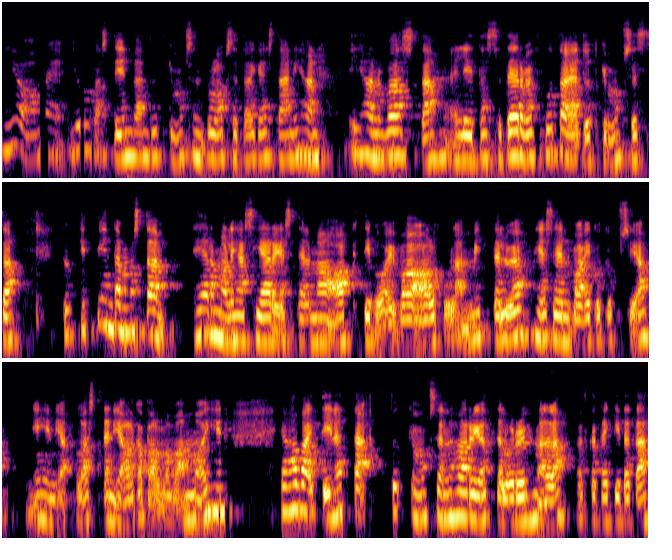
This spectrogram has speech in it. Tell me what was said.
Joo, me julkaistiin tämän tutkimuksen tulokset oikeastaan ihan, ihan vasta. Eli tässä Terve Futaja-tutkimuksessa tutkittiin tämmöistä hermolihasjärjestelmää aktivoivaa alkulämmittelyä ja sen vaikutuksia niihin lasten jalkapallovammoihin. Ja havaittiin, että tutkimuksen harjoitteluryhmällä, jotka teki tätä,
